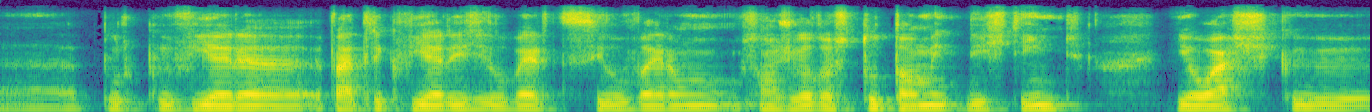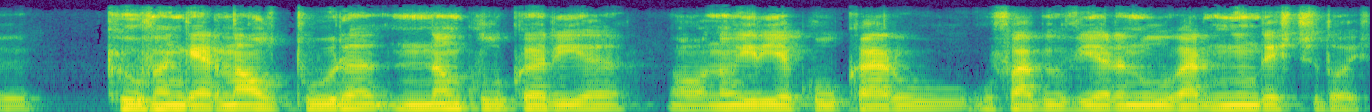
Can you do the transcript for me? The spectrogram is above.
Uh, porque Vieira, Patrick Vieira e Gilberto Silva eram, são jogadores totalmente distintos e eu acho que, que o Wenger na altura não colocaria ou não iria colocar o, o Fábio Vieira no lugar de nenhum destes dois.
